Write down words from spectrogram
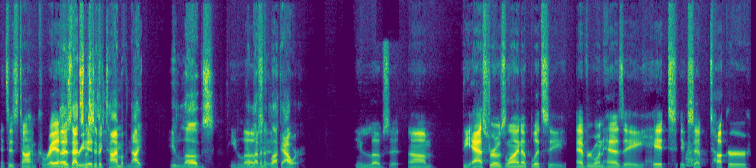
it's his time. Correa That has that specific hits. time of night. He loves He the loves 11 it. o'clock hour. He loves it. Um, the Astros lineup. Let's see. Everyone has a hit except Tucker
